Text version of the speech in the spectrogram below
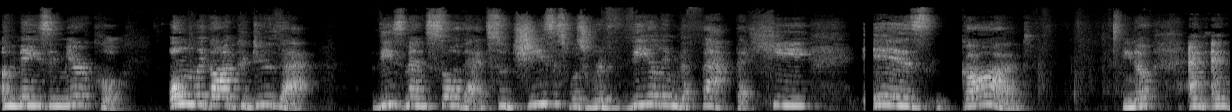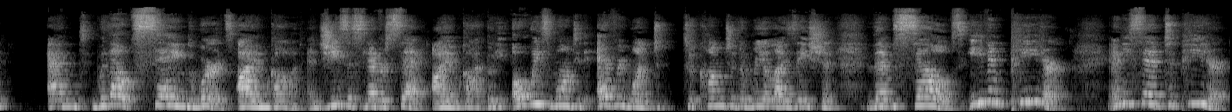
amazing miracle. Only God could do that these men saw that. And so Jesus was revealing the fact that he is God. You know, and and and without saying the words, I am God. And Jesus never said, I am God, but he always wanted everyone to, to come to the realization themselves, even Peter. And he said to Peter,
